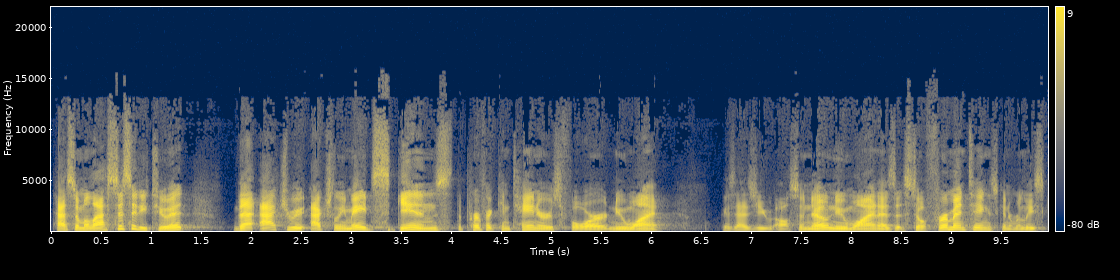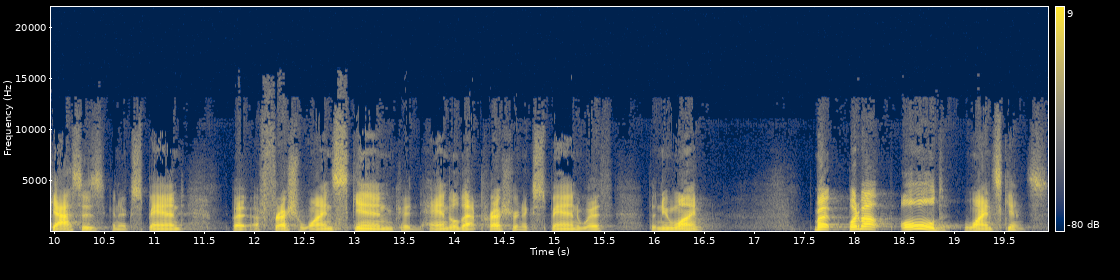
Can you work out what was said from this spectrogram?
Has some elasticity to it. That actually made skins the perfect containers for new wine. Because as you also know, new wine, as it's still fermenting, it's going to release gases, going to expand but a fresh wine skin could handle that pressure and expand with the new wine. But what about old wineskins?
